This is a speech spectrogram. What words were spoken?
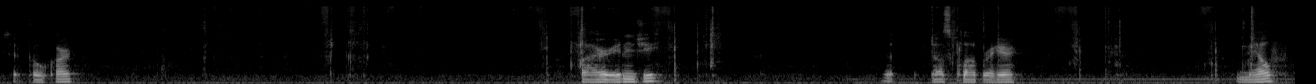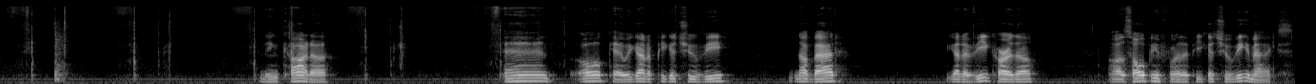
It's a gold card. Fire energy. Dusclops right here. Melf. Nincada. And okay, we got a Pikachu V. Not bad. We got a V card though. I was hoping for the Pikachu VMAX,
